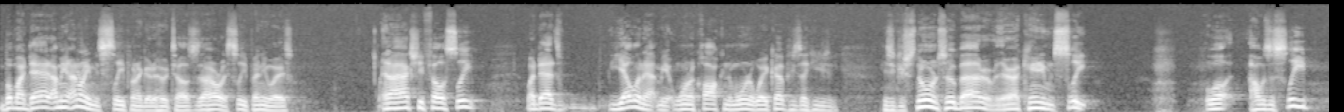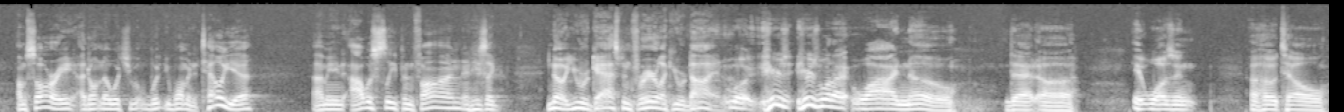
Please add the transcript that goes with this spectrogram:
But my dad, I mean, I don't even sleep when I go to hotels because I always sleep anyways. And I actually fell asleep. My dad's yelling at me at one o'clock in the morning to wake up. He's like, he's, he's like, you're snoring so bad over there, I can't even sleep. Well, I was asleep. I'm sorry. I don't know what you what you want me to tell you. I mean, I was sleeping fine, and he's like, no, you were gasping for air like you were dying. Well, here's here's what I why I know that uh, it wasn't a hotel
